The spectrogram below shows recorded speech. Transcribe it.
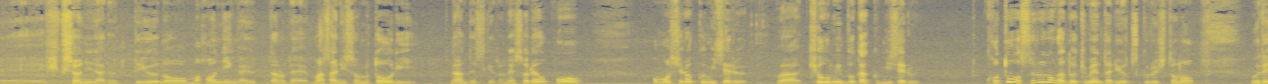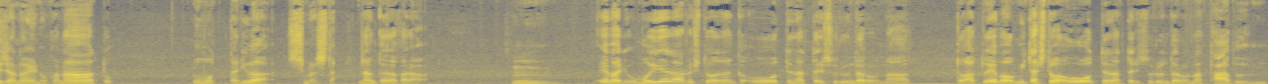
えー、フィクションになるっていうのを、まあ、本人が言ったのでまさにその通りなんですけどね。それをこう面白く見せる、まあ、興味深く見せることをするのがドキュメンタリーを作る人の腕じゃないのかなと思ったりはしました。なんかだからうん。エヴァに思い入れのある人はなんかおおってなったりするんだろうなと。あとエヴァを見た人はおおってなったりするんだろうな多分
